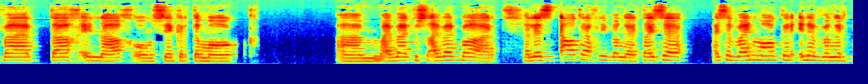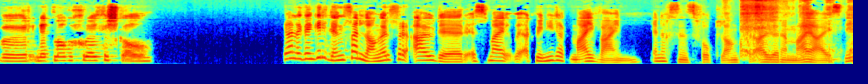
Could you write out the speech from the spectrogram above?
werk dag en nag om seker te maak Ehm um, hy werk hy werk baie hard. Hulle is elke dag in die wingerd. Hy's 'n hy's 'n wynmaker en 'n wingerdboer. Dit maak 'n groot verskil. Ja, ek dink die ding van langer verouder is my ek weet nie dat my wyn enigstens volk lank verouder in my huis nie.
